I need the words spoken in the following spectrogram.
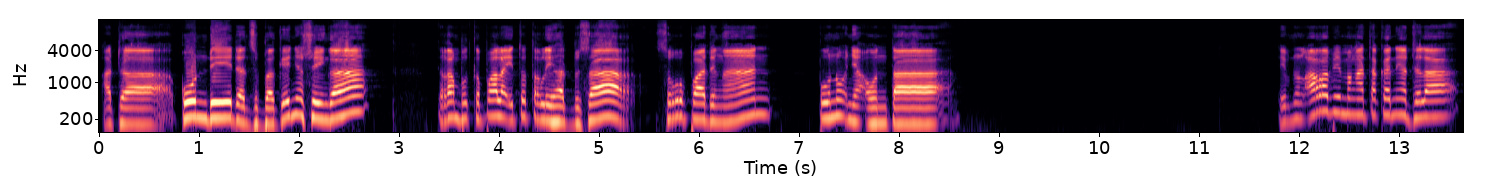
Ada kundi dan sebagainya sehingga rambut kepala itu terlihat besar serupa dengan punuknya unta. Ibnul Arabi mengatakan ini adalah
